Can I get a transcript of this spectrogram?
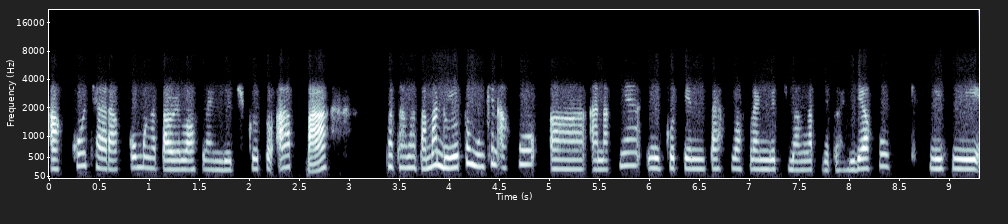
aku caraku mengetahui love language-ku tuh apa, pertama-tama dulu tuh mungkin aku, uh, anaknya ngikutin tes love language banget gitu. Jadi aku ngisi,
